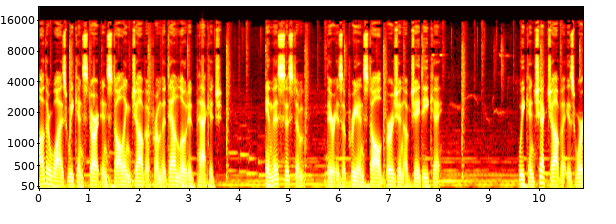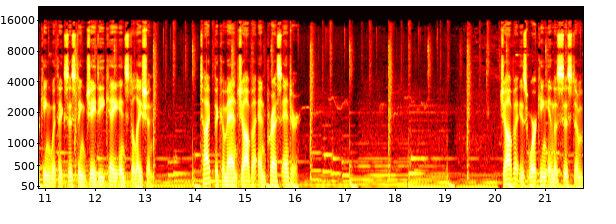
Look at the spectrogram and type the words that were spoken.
Otherwise we can start installing Java from the downloaded package. In this system, there is a pre-installed version of JDK. We can check Java is working with existing JDK installation. Type the command Java and press enter. Java is working in the system,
